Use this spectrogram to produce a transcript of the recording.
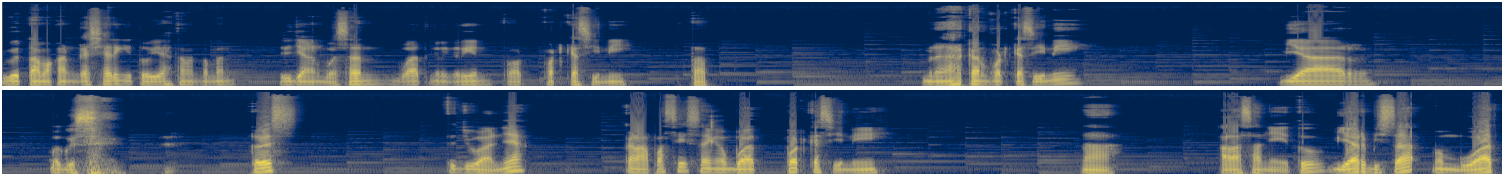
diutamakan ke sharing gitu ya teman-teman. Jadi jangan bosan buat ngedengerin podcast ini. Tetap mendengarkan podcast ini biar bagus. Terus tujuannya kenapa sih saya ngebuat podcast ini? Nah, Alasannya itu biar bisa membuat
